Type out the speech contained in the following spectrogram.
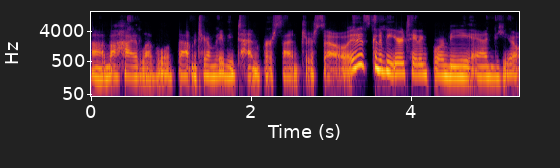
um, a high level of that material, maybe 10% or so. It is going to be irritating for me and you.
